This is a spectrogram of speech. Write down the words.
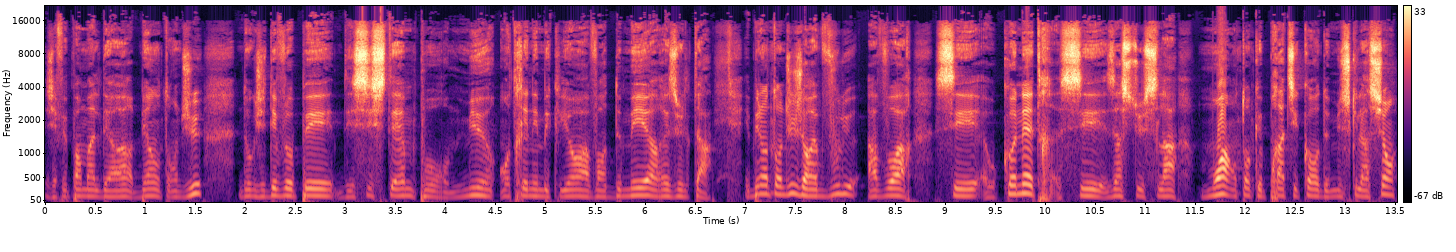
J'ai fait pas mal d'erreurs, bien entendu. Donc, j'ai développé des systèmes pour mieux entraîner mes clients avoir de meilleurs résultats. Et bien entendu, j'aurais voulu avoir ces, connaître ces astuces-là. Moi, en tant que pratiquant de musculation,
